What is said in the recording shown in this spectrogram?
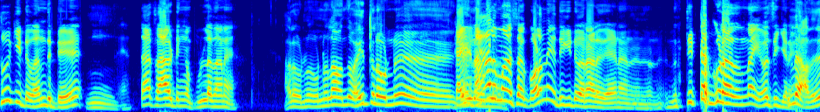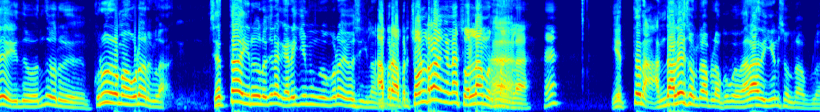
தூக்கிட்டு வந்துட்டு. எத்தா சாப்பிட்டுங்க புள்ள தானே. அதுல ஒண்ணு ஒண்ணுலாம் வந்து வயித்துல ஒண்ணு கை நாலு ஒண்ணு. மாச குழந்தைய தூக்கிட்டு வராளுங்க நான் திட்டக்கூடாதுன்னு தான் யோசிக்கிறேன். இல்ல அது இது வந்து ஒரு குரூரமா கூட இருக்கலாம். செத்தா இருபது லட்சம் ரூபா கிடைக்கும் கூட யோசிக்கலாம். அப்புறம் அப்புறம் சொல்றாங்கன்னா சொல்லாம இருப்பாங்களா? எத்தனை அந்த ஆளே சொல்றாப்புல கு- வராதீங்கன்னு சொல்றாப்புல.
